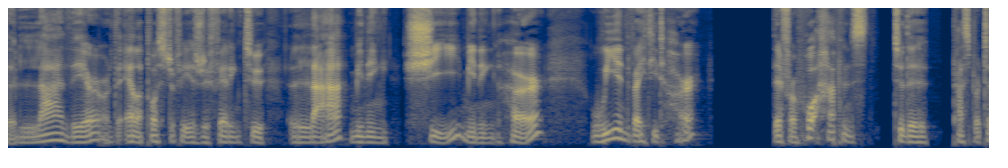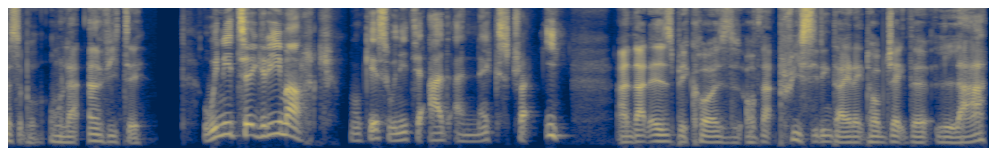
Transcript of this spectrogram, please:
the la there or the L apostrophe is referring to la, meaning she, meaning her. We invited her. Therefore, what happens to the past participle? On l'a invité. We need to agree, Mark. Okay, so we need to add an extra i. And that is because of that preceding direct object, the la.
